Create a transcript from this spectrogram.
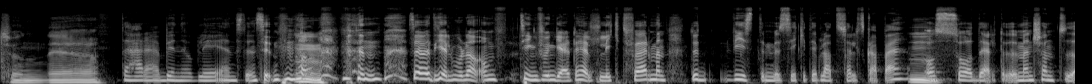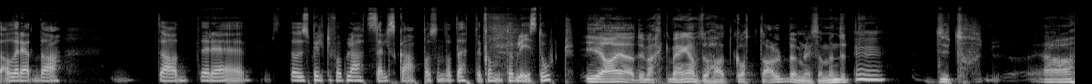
turné Det her er- begynner jo å bli en stund siden nå, men, så jeg vet ikke helt hvordan, om ting fungerte helt likt før. Men du viste musikken til plateselskapet, og så delte du. Men skjønte du allerede da, da, dere, da du spilte for plateselskapet, og sånt, at dette kom til å bli stort? Ja, ja, du merker med en gang at du har et godt album, liksom. Men du, du Ja.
